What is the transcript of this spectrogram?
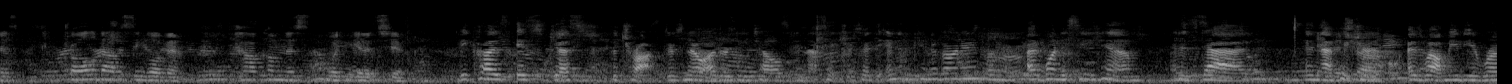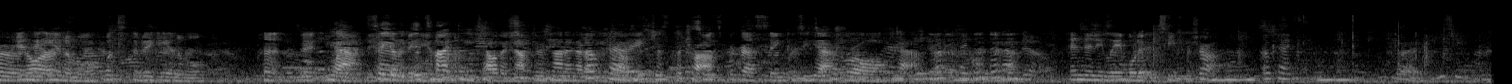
is it's all about a single event. How come this wouldn't get a two? because it's just the truck. There's no other details in that picture. So at the end of the kindergarten, Uh-huh. I'd want to see him and his dad in that picture truck. as well. Maybe a road And or the animal. What's the big animal? Yeah. So it's not detailed enough. There's not enough Okay. details. It's just the truck. So it's progressing because he Yeah. draw. Yeah. Okay. And then he labeled it with T for truck. Mm-hmm. Okay. Mm-hmm. Good.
